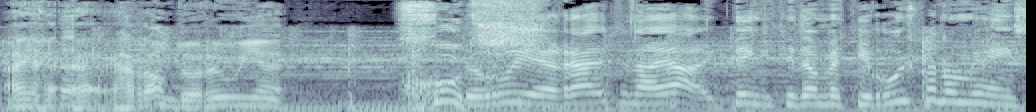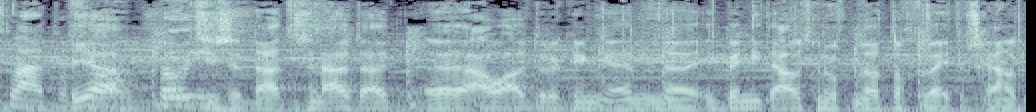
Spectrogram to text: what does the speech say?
Hij, hij, hij ramt door roeien. Goed. De roeien en ruiten, nou ja, ik denk dat je dan met die roeispan om je heen slaat of ja, zo. zoiets is het. Nou, het is een uit, uit, uh, oude uitdrukking en uh, ik ben niet oud genoeg om dat toch te weten waarschijnlijk.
